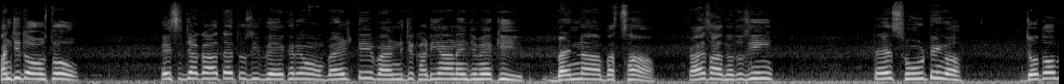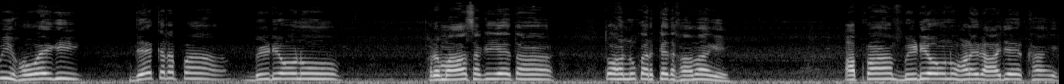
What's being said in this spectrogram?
ਹਾਂਜੀ ਦੋਸਤੋ, ਇਸ ਜਗ੍ਹਾ ਤੇ ਤੁਸੀਂ ਵੇਖ ਰਹੇ ਹੋ ਵੈਲਟੀ ਵੈਨ 'ਚ ਖੜੀਆਂ ਨੇ ਜਿਵੇਂ ਕਿ ਬੈਨਾਂ ਬੱਸਾਂ, ਕਹਿ ਸਕਦੇ ਹੋ ਤੁਸੀਂ। ਤੇ ਸ਼ੂਟਿੰਗ ਜਦੋਂ ਵੀ ਹੋਵੇਗੀ, ਜੇਕਰ ਆਪਾਂ ਵੀਡੀਓ ਨੂੰ ਫਰਮਾ ਸਕੀਏ ਤਾਂ ਤੁਹਾਨੂੰ ਕਰਕੇ ਦਿਖਾਵਾਂਗੇ। ਆਪਾਂ ਵੀਡੀਓ ਨੂੰ ਹਾਲੇ ਰਾਜੇ ਰੱਖਾਂਗੇ।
